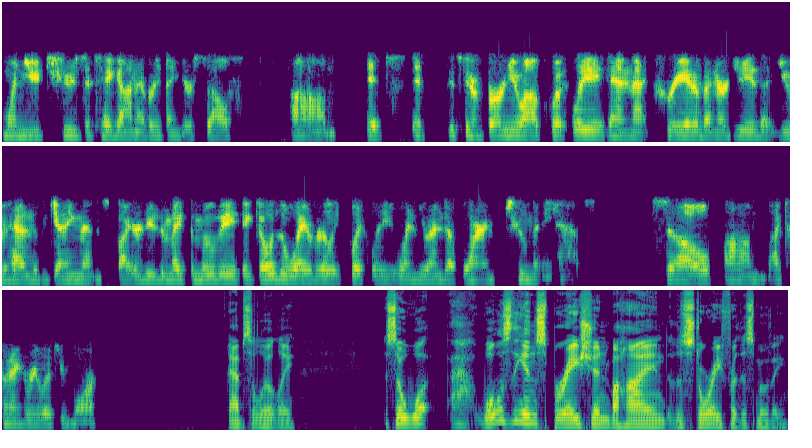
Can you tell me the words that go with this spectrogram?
when you choose to take on everything yourself, um, it's it, it's going to burn you out quickly, and that creative energy that you had in the beginning that inspired you to make the movie, it goes away really quickly when you end up wearing too many hats. So um, I couldn't agree with you more. Absolutely. So what what was the inspiration behind the story for this movie?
